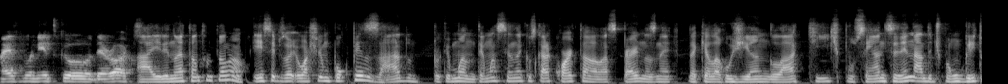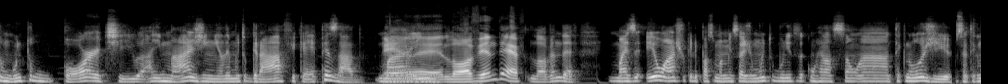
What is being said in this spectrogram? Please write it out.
Mais bonito que o The Rock. Ah, ele não é tanto, tanto, não. Esse episódio, eu acho ele um pouco pesado, porque, mano, tem uma cena que os caras cortam as pernas, né, daquela Rujiang lá, que, tipo, sem nem nada, tipo, é um grito muito forte, a imagem, ela é muito gráfica, é pesado. Mas... É, é Love and Death. Love and Death. Mas eu acho que ele passa uma mensagem muito bonita com relação à tecnologia. Se a tecnologia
